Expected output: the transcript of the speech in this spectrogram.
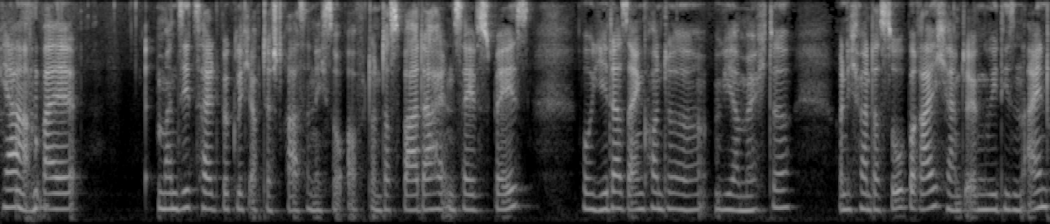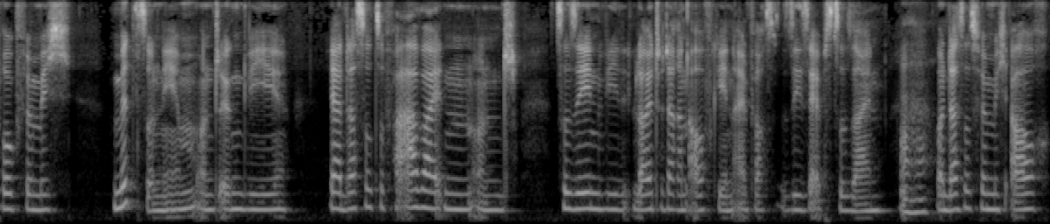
Ja, weil man sieht es halt wirklich auf der Straße nicht so oft. Und das war da halt ein Safe Space, wo jeder sein konnte, wie er möchte. Und ich fand das so bereichernd, irgendwie diesen Eindruck für mich mitzunehmen und irgendwie, ja, das so zu verarbeiten und zu sehen, wie Leute darin aufgehen, einfach sie selbst zu sein. Mhm. Und das ist für mich auch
